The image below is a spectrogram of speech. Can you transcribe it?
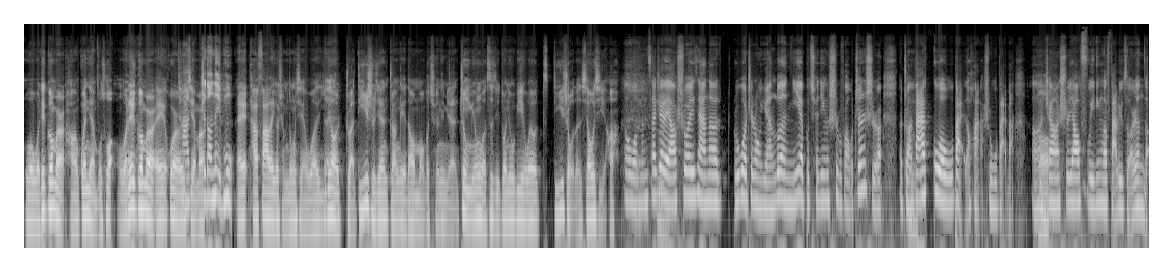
我我这哥们儿好像观点不错，我这哥们儿，哎，或者姐们儿知道内幕，哎，他发了一个什么东西，我一定要转第一时间转给到某个群里面，证明我自己多牛逼，我有第一手的消息哈。呃，我们在这里要说一下那。如果这种言论你也不确定是否真实，那转发过五百的话是五百吧？呃，这样是要负一定的法律责任的。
